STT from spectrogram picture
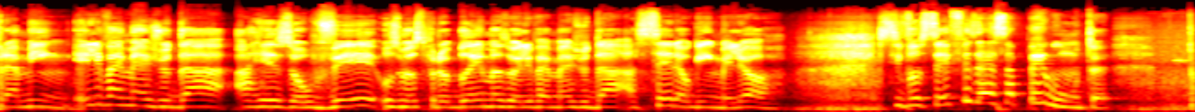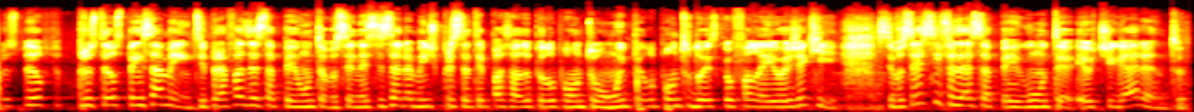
para mim? Ele vai me ajudar a resolver os meus problemas ou ele vai me ajudar a ser alguém melhor? Se você fizer essa pergunta para os teus pensamentos. E para fazer essa pergunta, você necessariamente precisa ter passado pelo ponto 1 um e pelo ponto 2 que eu falei hoje aqui. Se você se fizer essa pergunta, eu te garanto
